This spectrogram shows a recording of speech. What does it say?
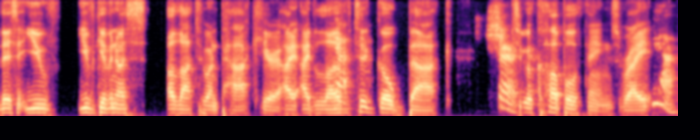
listen, you've you've given us a lot to unpack here. I I'd love yeah. to go back sure to a couple things, right? Yeah.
